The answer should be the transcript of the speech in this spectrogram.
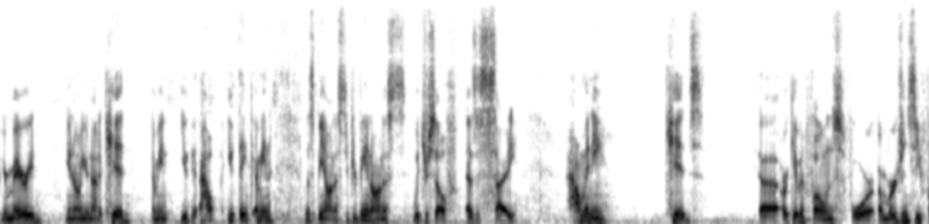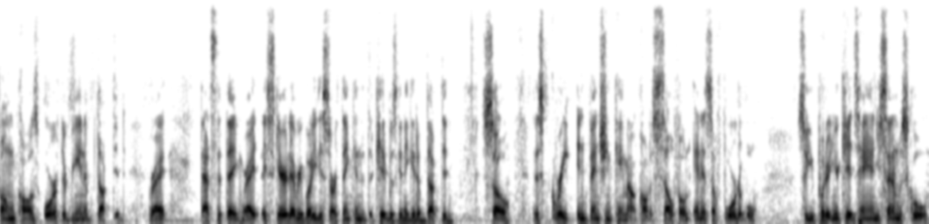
you're married. You know, you're not a kid. I mean, you how you think? I mean, let's be honest. If you're being honest with yourself as a society, how many kids uh, are given phones for emergency phone calls or if they're being abducted, right? That's the thing, right? They scared everybody to start thinking that their kid was going to get abducted. So, this great invention came out called a cell phone, and it's affordable. So you put it in your kid's hand, you send them to school.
